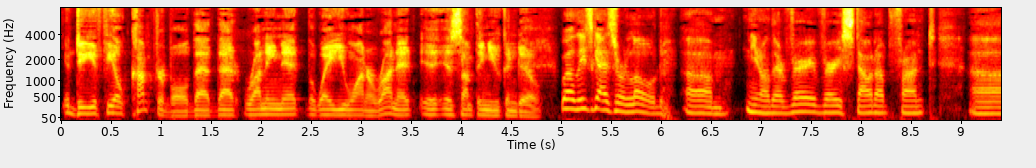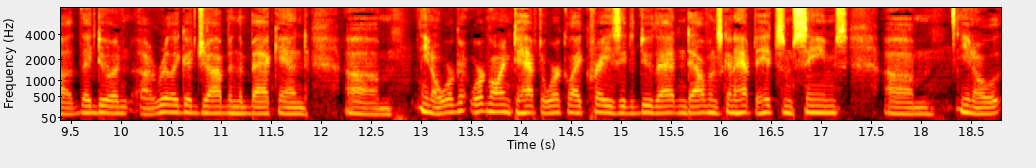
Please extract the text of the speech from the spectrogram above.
do you feel comfortable that, that running it the way you want to run it is, is something you can do? Well, these guys are load. Um, you know, they're very, very stout up front. Uh, they do a, a, really good job in the back end. Um, you know, we're, we're going to have to work like crazy to do that, and Dalvin's going to have to hit some seams. Um, you know,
